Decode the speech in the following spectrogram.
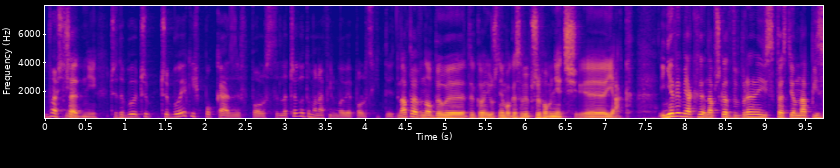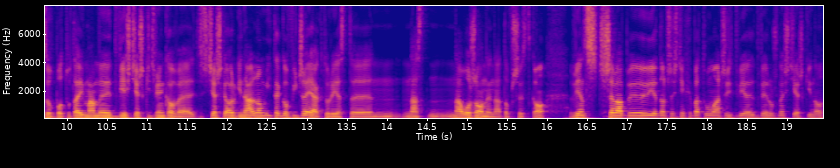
Właśnie, przedni. Czy, to były, czy, czy były jakieś pokazy w Polsce? Dlaczego to ma na Filmwebie polski tytuł? Na pewno były, tylko już nie mogę sobie przypomnieć e, jak. I nie wiem jak na przykład wybrali z kwestią napisów, bo tutaj mamy dwie ścieżki dźwiękowe. Ścieżkę oryginalną i tego VJ'a, który jest e, na, nałożony na to wszystko, więc trzeba by jednocześnie chyba tłumaczyć dwie, dwie różne ścieżki. No.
